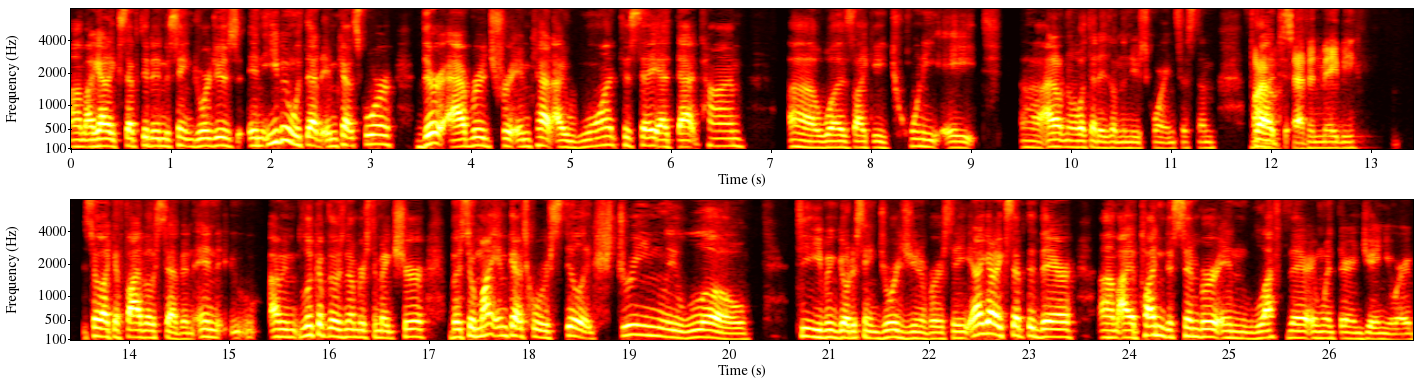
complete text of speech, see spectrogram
Um, I got accepted into St. George's, and even with that MCAT score, their average for MCAT, I want to say at that time, uh, was like a 28 uh, I don't know what that is on the new scoring system. Five seven maybe. So like a 507. And I mean, look up those numbers to make sure. But so my MCAT score was still extremely low to even go to St. George University. And I got accepted there. Um, I applied in December and left there and went there in January.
